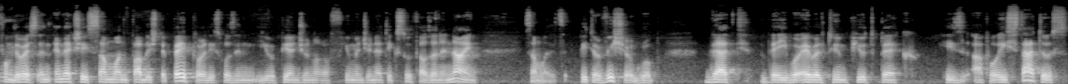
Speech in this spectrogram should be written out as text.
from the mm. rest. And, and, actually someone published a paper, this was in European Journal of Human Genetics 2009, someone, it's Peter Vischer group, that they were able to impute back his ApoE status,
